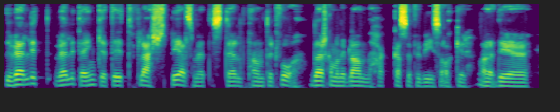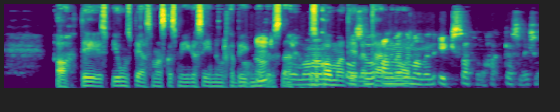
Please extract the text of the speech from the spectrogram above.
det är väldigt, väldigt enkelt. Det är ett flashspel som heter Stealth Hunter 2. Där ska man ibland hacka sig förbi saker. Ja, Det är, ja, det är spionspel som man ska smyga sig in i olika byggnader Mm. och sådär. Och, man, Och så kommer man och till så en använder man en yxa för att hacka sig liksom.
